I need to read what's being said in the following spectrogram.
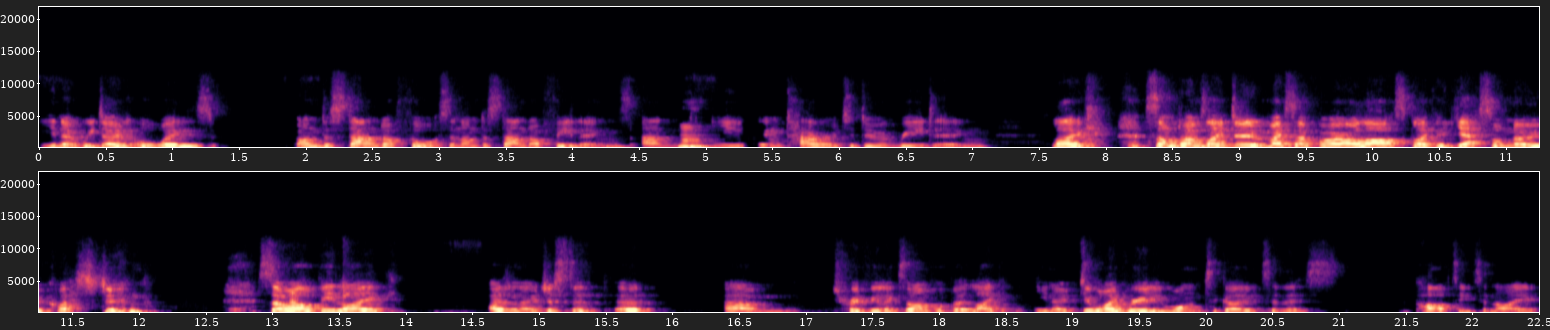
you know we don't always understand our thoughts and understand our feelings and mm. using tarot to do a reading like sometimes I do it myself where I'll ask like a yes or no question. so yeah. I'll be like, I don't know, just a, a um, trivial example, but like, you know, do I really want to go to this party tonight?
